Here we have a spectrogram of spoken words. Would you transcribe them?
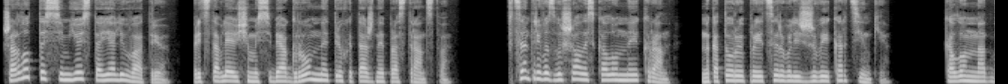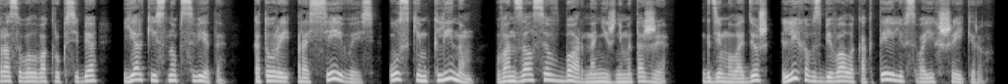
Шарлотта с семьей стояли в атрию, представляющем из себя огромное трехэтажное пространство. В центре возвышалась колонна экран, на которую проецировались живые картинки. Колонна отбрасывала вокруг себя яркий сноп света, который, рассеиваясь, узким клином вонзался в бар на нижнем этаже, где молодежь лихо взбивала коктейли в своих шейкерах.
